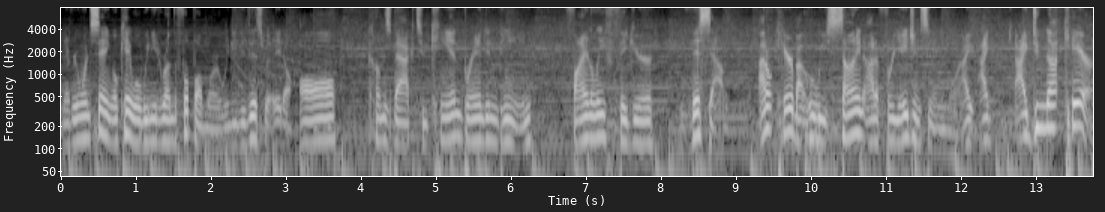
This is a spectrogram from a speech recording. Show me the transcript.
And everyone's saying, okay, well, we need to run the football more. We need to do this. It all comes back to can Brandon Beane finally figure this out? I don't care about who we sign out of free agency anymore. I, I, I do not care.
